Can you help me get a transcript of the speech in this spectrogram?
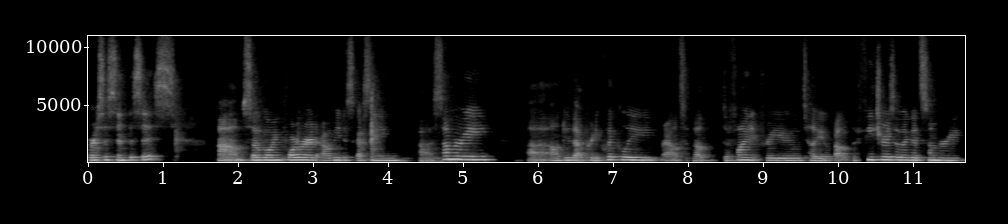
versus synthesis. Um, so going forward, I'll be discussing uh, summary. Uh, I'll do that pretty quickly. I'll, I'll define it for you, tell you about the features of a good summary,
